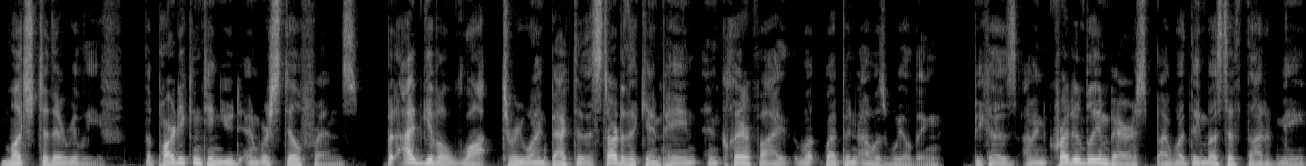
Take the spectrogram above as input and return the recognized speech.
much to their relief. The party continued and we're still friends. But I'd give a lot to rewind back to the start of the campaign and clarify what weapon I was wielding, because I'm incredibly embarrassed by what they must have thought of me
